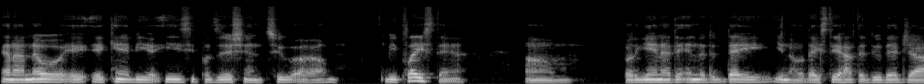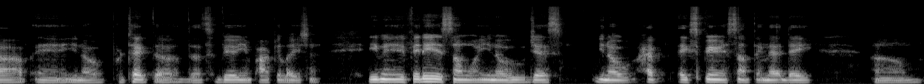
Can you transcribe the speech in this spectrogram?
and I know it, it can't be an easy position to um, be placed in. Um, but again, at the end of the day, you know, they still have to do their job and, you know, protect the, the civilian population. Even if it is someone, you know, who just, you know, have experienced something that day, um,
